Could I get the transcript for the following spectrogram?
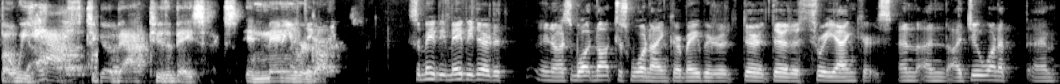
But we have to go back to the basics in many regards. So maybe maybe they're the you know it's what not just one anchor. Maybe they're they're, they're the three anchors. And and I do want to um,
